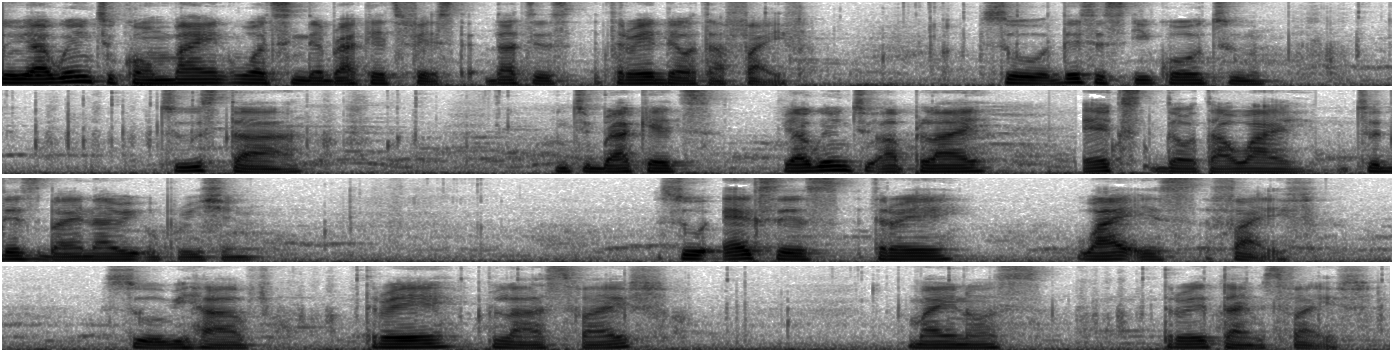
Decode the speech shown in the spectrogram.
So we are going to combine what's in the bracket first, that is 3 delta 5. So this is equal to 2 star into brackets. We are going to apply x delta y to this binary operation. So x is 3, y is 5. So we have 3 plus 5 minus 3 times 5.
